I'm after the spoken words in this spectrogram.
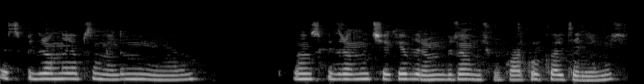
Ve speedrun'la yapsam mıydım bilmiyorum. Ben speedrun'ı çekebilirim. Güzelmiş bu parkur kaliteliymiş.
